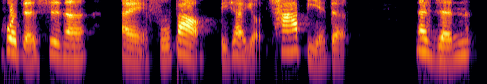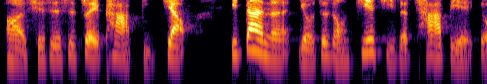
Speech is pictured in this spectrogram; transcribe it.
或者是呢，哎，福报比较有差别的。那人啊，其实是最怕比较。一旦呢，有这种阶级的差别，有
